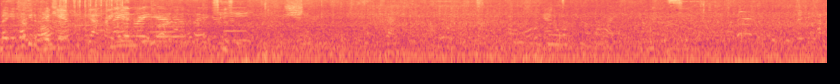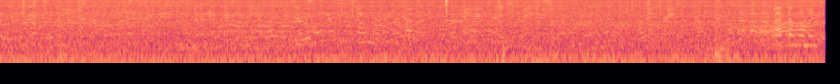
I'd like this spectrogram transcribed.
Megan, can I get a picture? Megan right here real quick. Excuse me.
